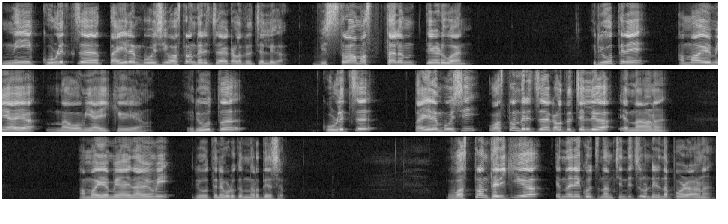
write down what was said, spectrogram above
നീ കുളിച്ച് തൈലം പൂശി വസ്ത്രം ധരിച്ച് കളത്തിൽ ചെല്ലുക. വിശ്രാമസ്ഥലം തേടുവാൻ. രൂത്തിനെ അമ്മായിയമ്മയായ നവമി അയക്കുകയാണ്. രൂത്ത് കുളിച്ച് തൈലം പൂശി വസ്ത്രം ധരിച്ച് കളത്തിൽ ചെല്ലുക എന്നാണ് അമ്മായിയമ്മയായ നവമി രൂത്തിന് കൊടുക്കുന്ന നിർദ്ദേശം. വസ്ത്രം ധരിക്കുക എന്നതിനെക്കുറിച്ച് നാം ചിന്തിച്ചുകൊണ്ടിരുന്നപ്പോഴാണ്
